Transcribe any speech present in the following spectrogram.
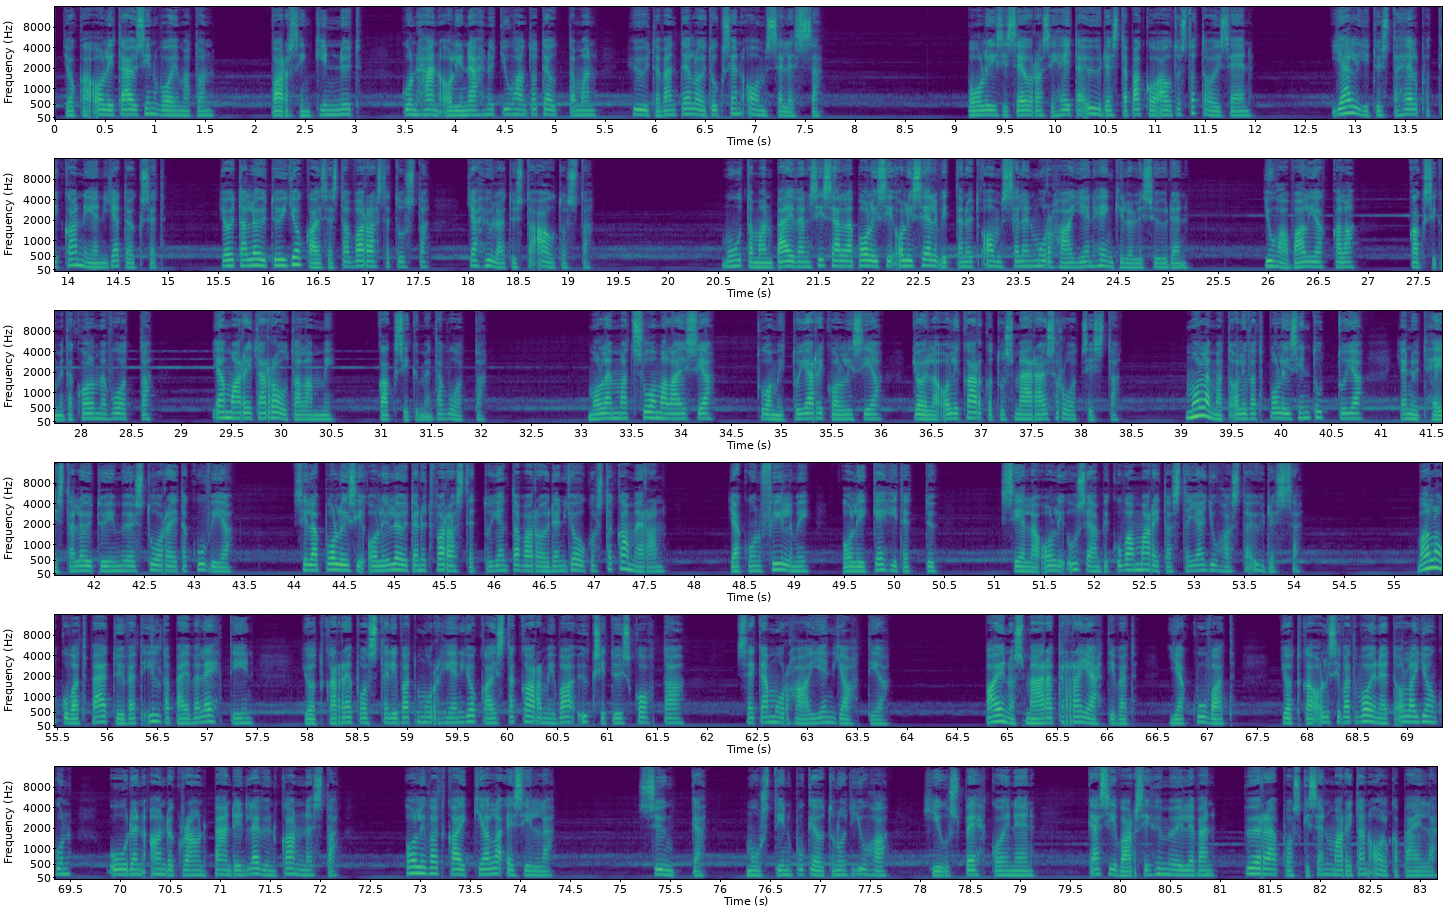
joka oli täysin voimaton, varsinkin nyt, kun hän oli nähnyt Juhan toteuttaman hyytävän teloituksen Omselessä. Poliisi seurasi heitä yhdestä pakoautosta toiseen. Jäljitystä helpotti kanien jätökset, joita löytyi jokaisesta varastetusta ja hylätystä autosta. Muutaman päivän sisällä poliisi oli selvittänyt Omselen murhaajien henkilöllisyyden. Juha Valjakkala, 23 vuotta, ja Marita Routalammi, 20 vuotta. Molemmat suomalaisia – tuomittuja rikollisia, joilla oli karkotusmääräys Ruotsista. Molemmat olivat poliisin tuttuja ja nyt heistä löytyi myös tuoreita kuvia, sillä poliisi oli löytänyt varastettujen tavaroiden joukosta kameran, ja kun filmi oli kehitetty, siellä oli useampi kuva Maritasta ja Juhasta yhdessä. Valokuvat päätyivät iltapäivälehtiin, jotka repostelivat murhien jokaista karmivaa yksityiskohtaa sekä murhaajien jahtia – Painosmäärät räjähtivät ja kuvat, jotka olisivat voineet olla jonkun uuden underground-bändin levyn kannesta, olivat kaikkialla esillä. Synkkä, mustiin pukeutunut Juha, hiuspehkoineen, käsivarsi hymyilevän, pyörääposkisen Maritan olkapäillä.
